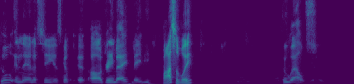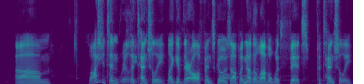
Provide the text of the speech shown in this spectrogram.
Who in the NFC is gonna? Uh, Green Bay, maybe. Possibly. Who else? Um, Washington really- potentially. Like if their offense goes Oh, up another boy. level with Fitz, potentially.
